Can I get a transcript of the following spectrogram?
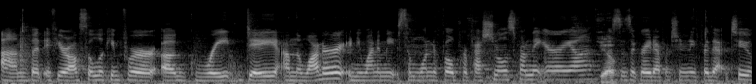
Um, but if you're also looking for a great day on the water and you want to meet some wonderful professionals from the area, Yep. this is a great opportunity for that too.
